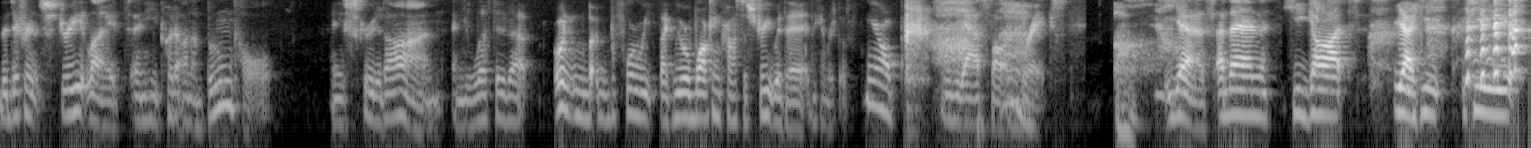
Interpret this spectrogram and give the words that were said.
the different street lights and he put it on a boom pole and he screwed it on and he lifted it up. Oh, or, before we like we were walking across the street with it and the camera goes meow on the asphalt and breaks. Oh. Yes, and then he got yeah he he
